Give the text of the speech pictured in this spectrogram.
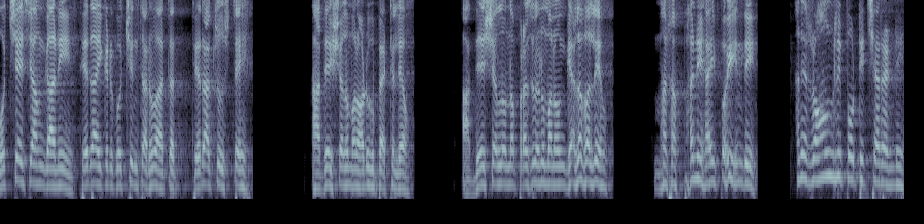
వచ్చేసాం కానీ తెరా ఇక్కడికి వచ్చిన తర్వాత తెరా చూస్తే ఆ దేశంలో మనం అడుగు పెట్టలేం. ఆ దేశంలో ఉన్న ప్రజలను మనం గెలవలేం. మన పని అయిపోయింది అని రాంగ్ రిపోర్ట్ ఇచ్చారండి.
